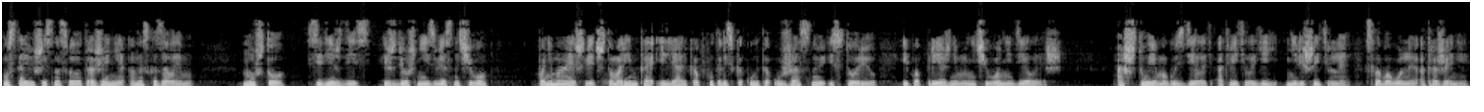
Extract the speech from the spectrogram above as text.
Уставившись на свое отражение, она сказала ему, «Ну что, сидишь здесь и ждешь неизвестно чего? Понимаешь ведь, что Маринка и Лялька впутались в какую-то ужасную историю, и по-прежнему ничего не делаешь». «А что я могу сделать?» — ответило ей нерешительное, слабовольное отражение.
